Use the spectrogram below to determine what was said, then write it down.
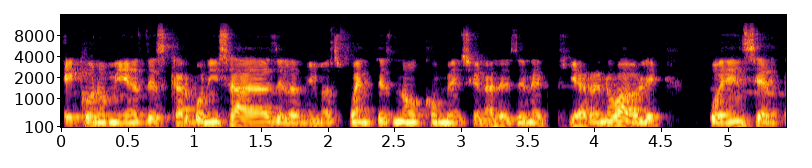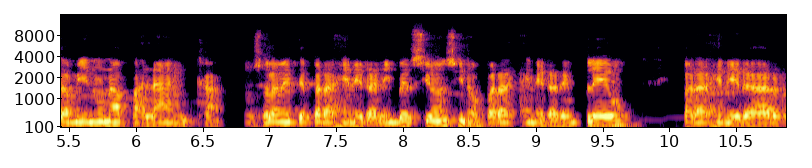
economías descarbonizadas, de las mismas fuentes no convencionales de energía renovable, pueden ser también una palanca, no solamente para generar inversión, sino para generar empleo, para generar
